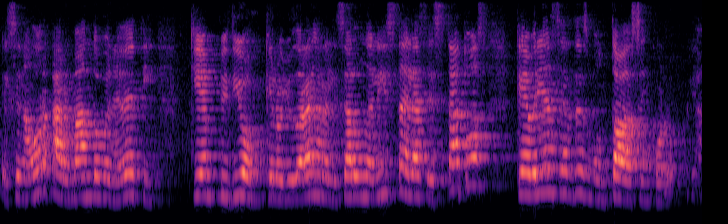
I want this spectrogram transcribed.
el senador Armando Benedetti, quien pidió que lo ayudaran a realizar una lista de las estatuas que deberían ser desmontadas en Colombia.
